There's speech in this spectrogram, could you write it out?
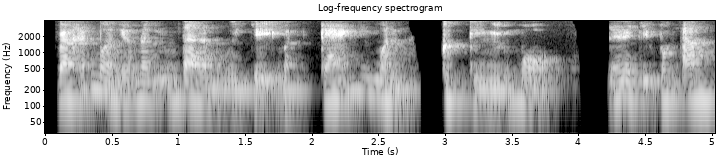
Và khách mời ngày hôm nay của chúng ta là một người chị mà cá như mình cực kỳ ngưỡng mộ. Đấy là chị Vân Anh.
